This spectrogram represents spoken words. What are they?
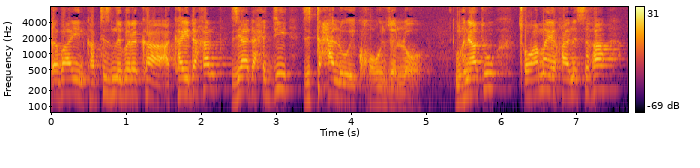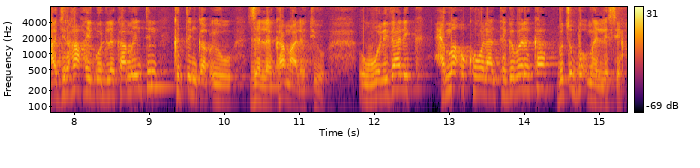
ጠባይን ካብቲ ዝነበረካ ኣካይዳኻን ዝያዳ ሕጂ ዝተሓለወ እዩ ክኸውን ዘለዎ ምክንያቱ ጸዋማ ኢኻ ንስኻ ኣጅርኻ ከይጎድለካ ምእንትን ክትጥንቀቕ እዩ ዘለካ ማለት እዩ ወሊዛሊክ ሕማቕ እኮ ወላ እንተገበረካ ብጽቡቕ መልስ ኢኻ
